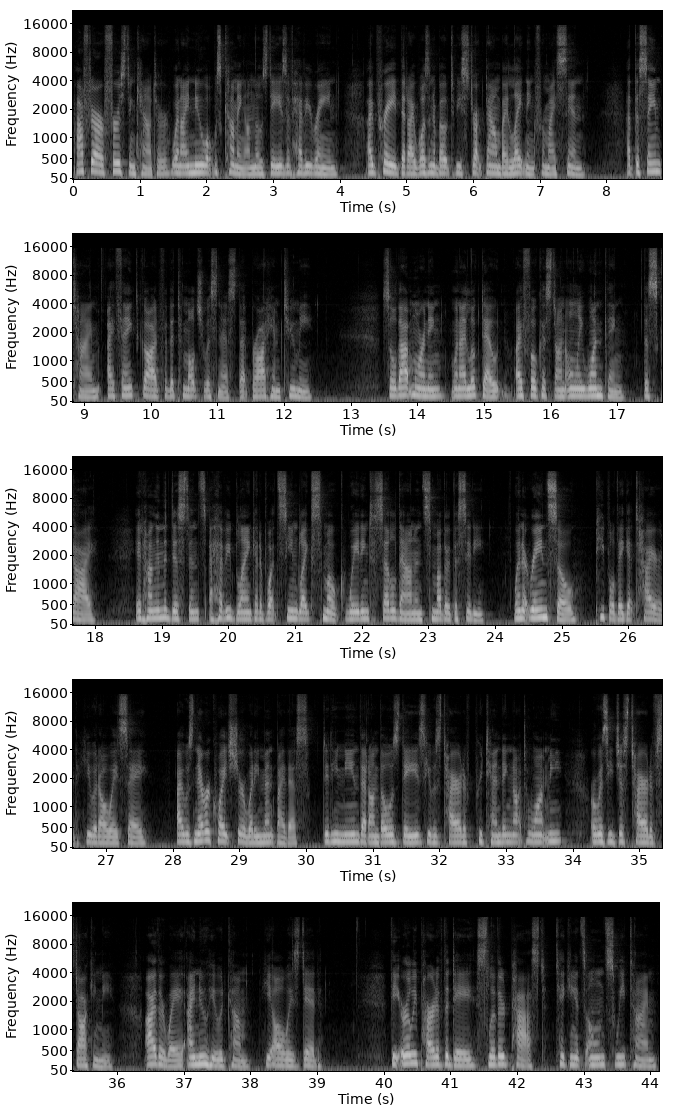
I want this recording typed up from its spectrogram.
After our first encounter, when I knew what was coming on those days of heavy rain, I prayed that I wasn't about to be struck down by lightning for my sin. At the same time, I thanked God for the tumultuousness that brought him to me. So that morning, when I looked out, I focused on only one thing the sky. It hung in the distance, a heavy blanket of what seemed like smoke waiting to settle down and smother the city. When it rains so, people they get tired, he would always say. I was never quite sure what he meant by this. Did he mean that on those days he was tired of pretending not to want me, or was he just tired of stalking me? Either way, I knew he would come. He always did. The early part of the day slithered past, taking its own sweet time,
